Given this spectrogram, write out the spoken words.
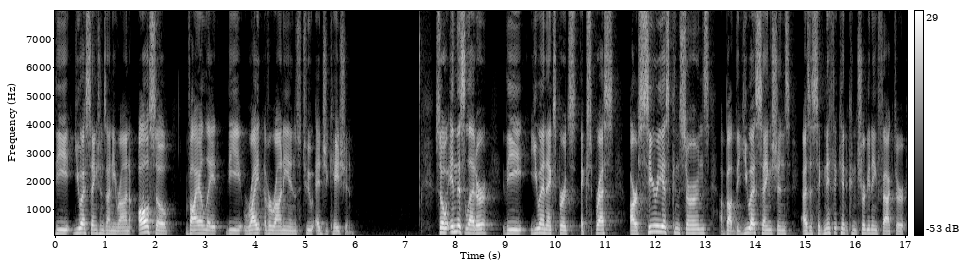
the US sanctions on Iran also violate the right of Iranians to education. So, in this letter, the UN experts express our serious concerns about the US sanctions as a significant contributing factor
